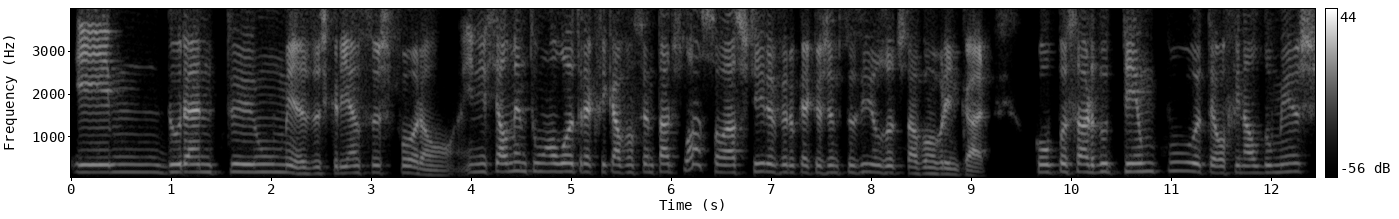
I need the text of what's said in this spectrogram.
E hum, durante um mês as crianças foram, inicialmente um ao outro é que ficavam sentados lá, só a assistir, a ver o que é que a gente fazia, e os outros estavam a brincar. Com o passar do tempo, até ao final do mês,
